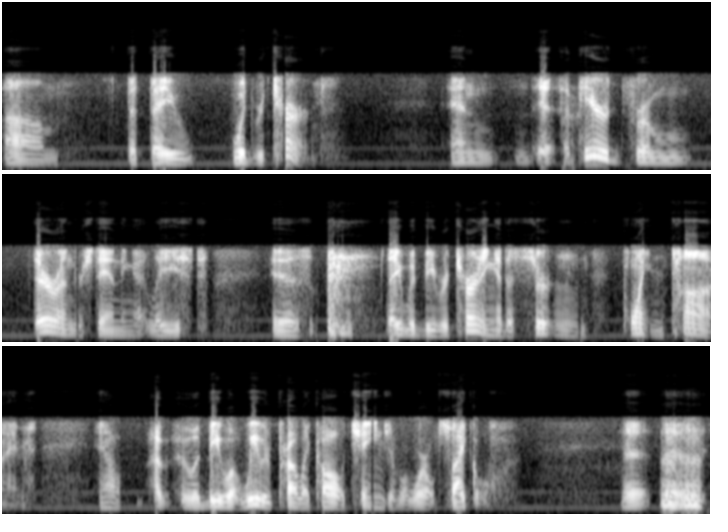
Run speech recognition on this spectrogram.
um, that they would return, and it appeared from their understanding, at least, is they would be returning at a certain point in time. You know, it would be what we would probably call change of a world cycle. The, the mm-hmm.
